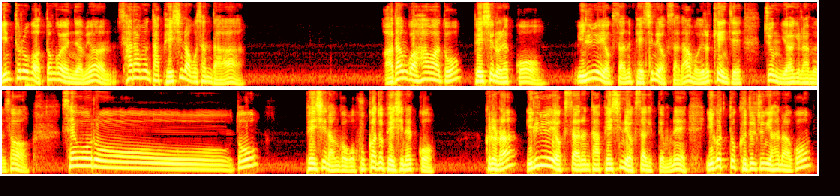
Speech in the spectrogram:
인트로가 어떤 거였냐면 사람은 다 배신하고 산다. 아담과 하와도 배신을 했고 인류의 역사는 배신의 역사다. 뭐 이렇게 이제 쭉 이야기를 하면서 세월호도 배신한 거고 국가도 배신했고 그러나 인류의 역사는 다 배신의 역사이기 때문에 이것도 그들 중에 하나고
